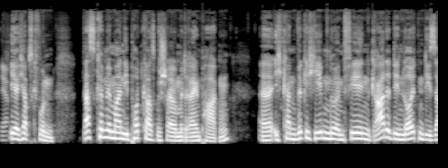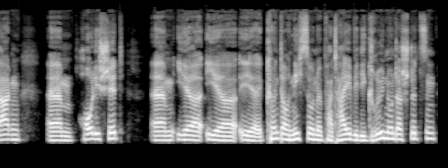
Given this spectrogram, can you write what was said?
Ja. Hier, ich habe es gefunden. Das können wir mal in die Podcast-Beschreibung mit reinparken. Äh, ich kann wirklich jedem nur empfehlen, gerade den Leuten, die sagen, ähm, holy shit, ähm, ihr, ihr, ihr könnt auch nicht so eine Partei wie die Grünen unterstützen.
